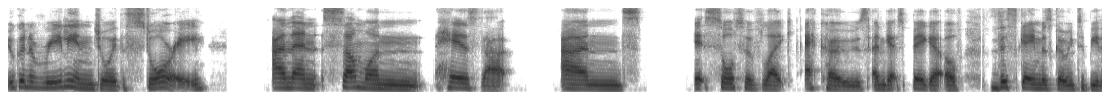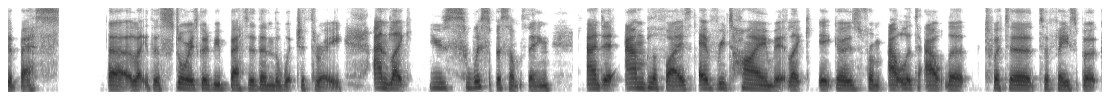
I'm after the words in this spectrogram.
you're going to really enjoy the story." and then someone hears that and it sort of like echoes and gets bigger of this game is going to be the best uh, like the story is going to be better than the witcher 3 and like you whisper something and it amplifies every time it like it goes from outlet to outlet twitter to facebook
